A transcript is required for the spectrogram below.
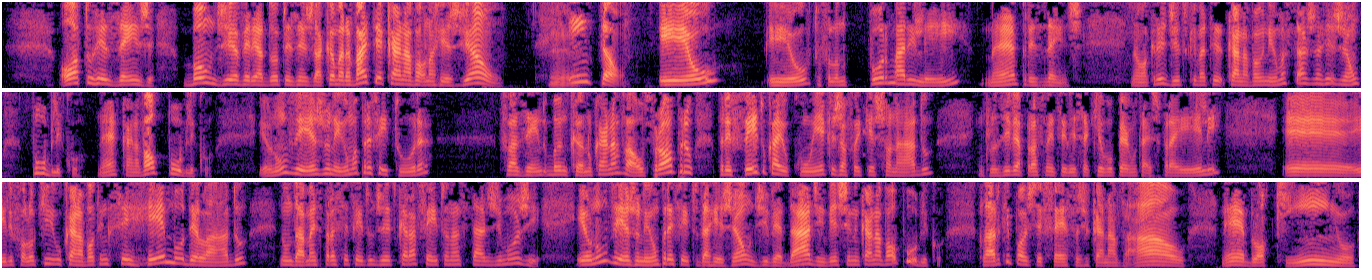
Otto Rezende. Bom dia, vereador, presidente da Câmara. Vai ter carnaval na região? É. Então, eu, eu, tô falando por Marilei, né, presidente? Não acredito que vai ter carnaval em nenhuma cidade da região público, né? Carnaval público. Eu não vejo nenhuma prefeitura fazendo, bancando o carnaval. O próprio prefeito Caio Cunha, que já foi questionado, inclusive a próxima entrevista aqui eu vou perguntar isso para ele. é, ele falou que o carnaval tem que ser remodelado, não dá mais para ser feito do jeito que era feito na cidade de Mogi. Eu não vejo nenhum prefeito da região, de verdade, investindo em carnaval público. Claro que pode ter festas de carnaval, né, bloquinho,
